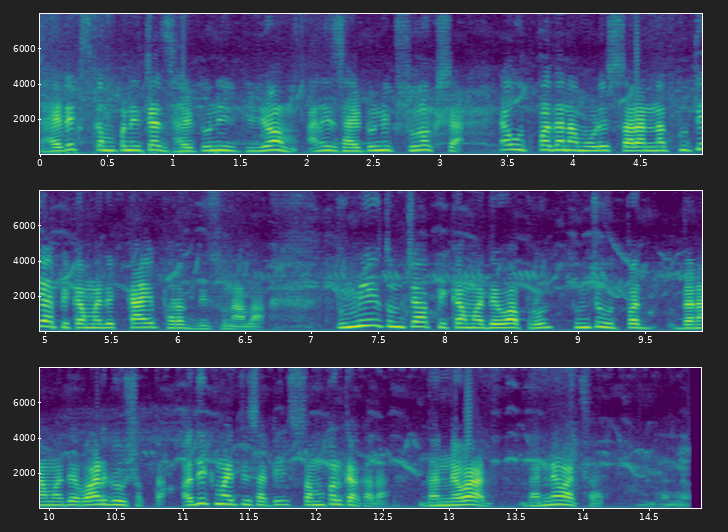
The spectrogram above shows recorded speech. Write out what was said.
झायडेक्स कंपनीच्या झायटोनिक यम आणि झायटोनिक सुरक्षा या उत्पादनामुळे सरांना तुती या पिकामध्ये काय फरक दिसून आला? तुम्ही तुमच्या पिकामध्ये वापरून तुमच्या उत्पादनामध्ये वाढ घेऊ शकता. अधिक माहितीसाठी संपर्क करा. धन्यवाद. धन्यवाद सर. धन्यवाद.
